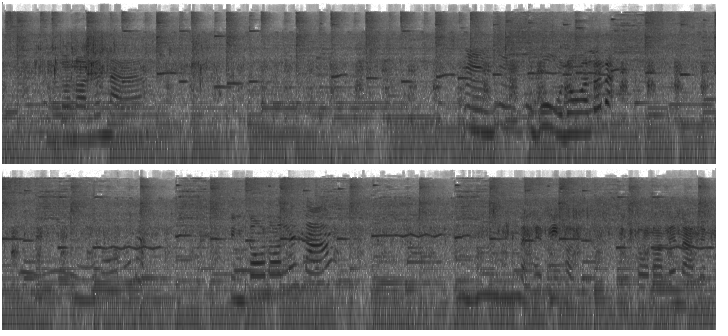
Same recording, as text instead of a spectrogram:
โตทำอะไรสิงโตนอนเล่นน้ำอืมโอ้โหนอนแล้วน่ะสิงโตนอนเล่นน้ำไหนให้พี่ขอดูสิงโตนอนเล่นน้ำยังไง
